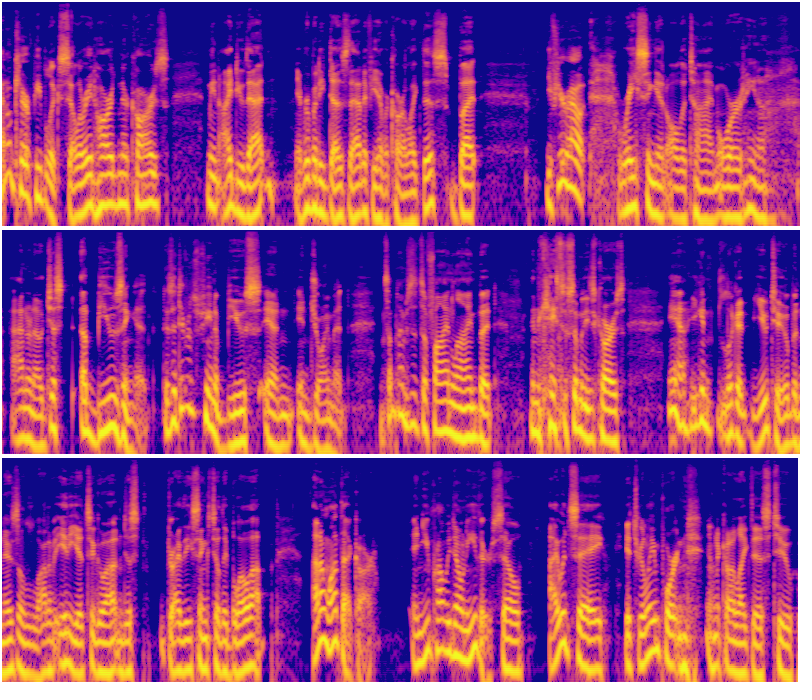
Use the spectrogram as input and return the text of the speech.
I don't care if people accelerate hard in their cars. I mean, I do that. Everybody does that if you have a car like this, but if you're out racing it all the time or, you know, I don't know, just abusing it, there's a difference between abuse and enjoyment. And sometimes it's a fine line, but in the case of some of these cars, yeah, you can look at YouTube and there's a lot of idiots who go out and just drive these things till they blow up. I don't want that car. And you probably don't either. So I would say it's really important in a car like this to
